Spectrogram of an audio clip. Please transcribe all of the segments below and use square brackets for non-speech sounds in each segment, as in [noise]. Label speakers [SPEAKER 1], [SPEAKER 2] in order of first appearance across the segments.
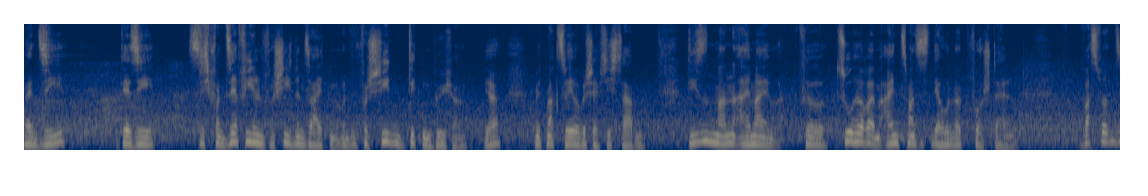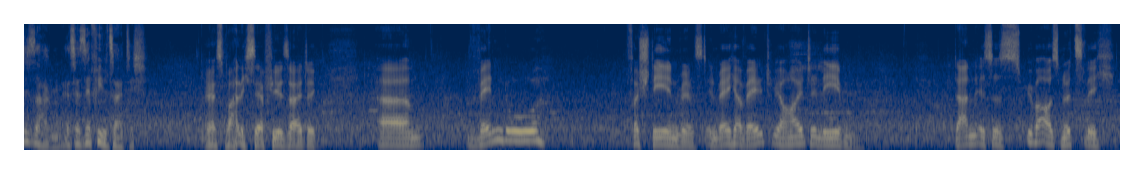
[SPEAKER 1] wenn Sie, der Sie sich von sehr vielen verschiedenen Seiten und verschiedenen dicken Büchern ja, mit Max Weber beschäftigt haben, diesen Mann einmal für Zuhörer im 21. Jahrhundert vorstellen. Was würden Sie sagen? Er ist ja sehr vielseitig.
[SPEAKER 2] Er ist wahrlich sehr vielseitig. Ähm, wenn du verstehen willst, in welcher Welt wir heute leben, dann ist es überaus nützlich,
